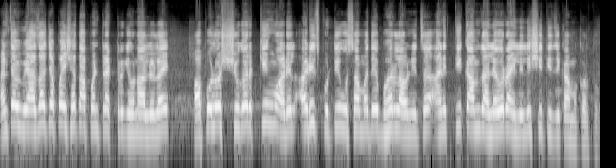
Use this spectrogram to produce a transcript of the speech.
आणि त्या व्याजाच्या पैशात आपण ट्रॅक्टर घेऊन आलेलो आहे. अपोलो शुगर किंग मॉडेल अडीच फुटी उसामध्ये भर लावणीचं आणि ती काम झाल्यावर राहिलेली शेतीची कामं करतो.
